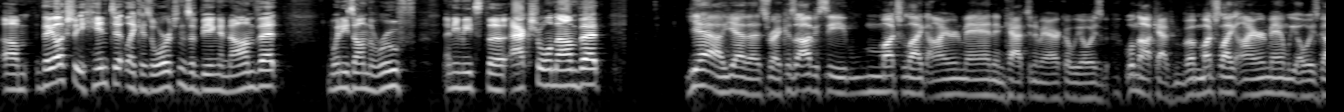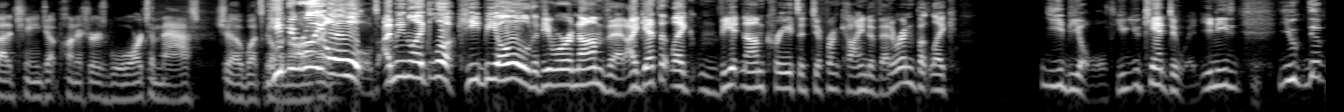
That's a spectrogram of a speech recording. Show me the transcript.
Um, they actually hint at like his origins of being a non-vet when he's on the roof and he meets the actual non-vet. Yeah, yeah, that's right. Because obviously, much like Iron Man and Captain America, we always well, not Captain, but much like Iron Man, we always got to change up Punisher's war to mask uh, what's going on. He'd be really right? old. I mean, like, look, he'd be old if he were a non-vet. I get that like Vietnam creates a different kind of veteran, but like. You'd be old. You you can't do it. You need you the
